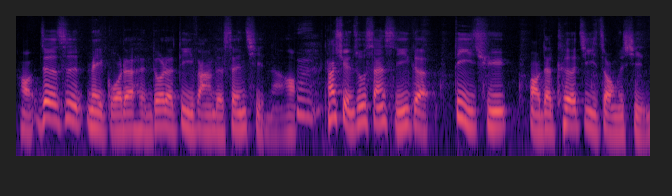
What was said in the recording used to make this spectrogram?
好，这个是美国的很多的地方的申请然后他选出三十一个地区哦的科技中心，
